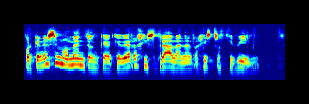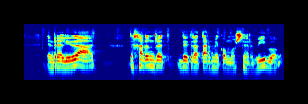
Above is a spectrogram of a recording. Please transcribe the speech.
porque en ese momento en que quedé registrada en el registro civil, en realidad dejaron de tratarme como ser vivo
